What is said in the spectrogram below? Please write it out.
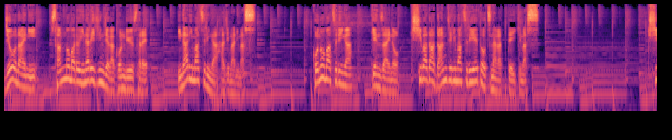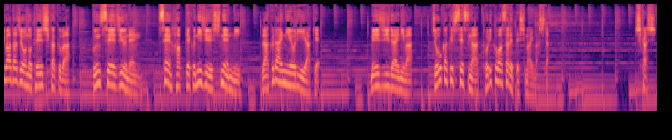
城内に三の丸稲荷神社が建立され稲荷祭りが始まります。この祭りが現在の岸和田だんじり祭りへとつながっていきます。岸和田城の天守閣は文政10年1827年に落雷により焼け明治時代には城郭施設が取り壊されてしまいました。しかし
